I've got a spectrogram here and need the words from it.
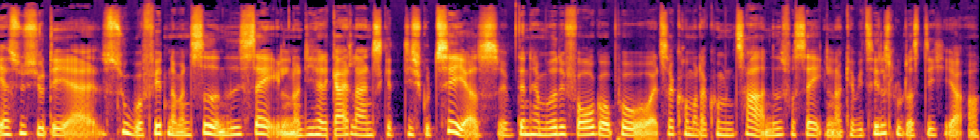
Jeg synes jo, det er super fedt, når man sidder nede i salen, og de her guidelines skal diskuteres. Øh, den her måde, det foregår på, og at så kommer der kommentarer ned fra salen, og kan vi tilslutte os det her? Og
